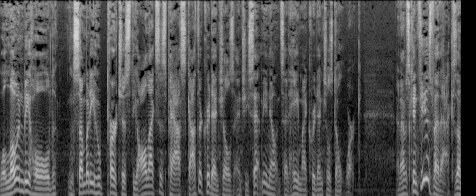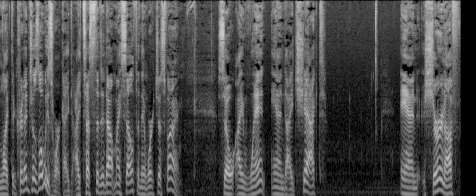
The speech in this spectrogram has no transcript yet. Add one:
Well, lo and behold, somebody who purchased the All Access Pass got their credentials, and she sent me a note and said, hey, my credentials don't work. And I was confused by that because I'm like, the credentials always work. I, I tested it out myself and they work just fine. So I went and I checked, and sure enough,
